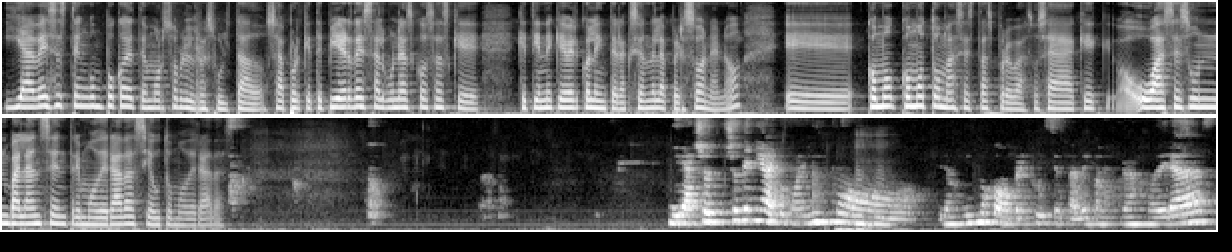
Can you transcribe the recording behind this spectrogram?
Y a veces tengo un poco de temor sobre el resultado, o sea, porque te pierdes algunas cosas que, que tienen que ver con la interacción de la persona, ¿no? Eh, ¿cómo, ¿cómo, tomas estas pruebas? O sea, que, ¿o haces un balance entre moderadas y automoderadas? Mira, yo, yo tenía como el mismo, los mismos como prejuicios tal vez con las pruebas moderadas,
